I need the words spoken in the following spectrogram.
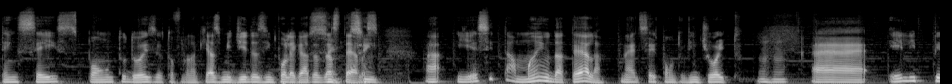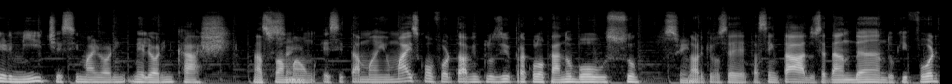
tem 6.2, eu estou falando aqui as medidas em polegadas Sim, das telas. sim. Ah, e esse tamanho da tela, né, de 6.28, Uhum. é, ele permite esse maior, melhor encaixe na sua Sim. mão, esse tamanho mais confortável, inclusive para colocar no bolso, Sim. na hora que você está sentado, você está andando, o que for.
